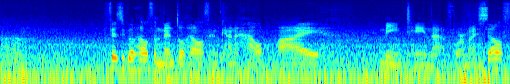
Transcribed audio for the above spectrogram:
um, physical health and mental health, and kind of how I maintain that for myself.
